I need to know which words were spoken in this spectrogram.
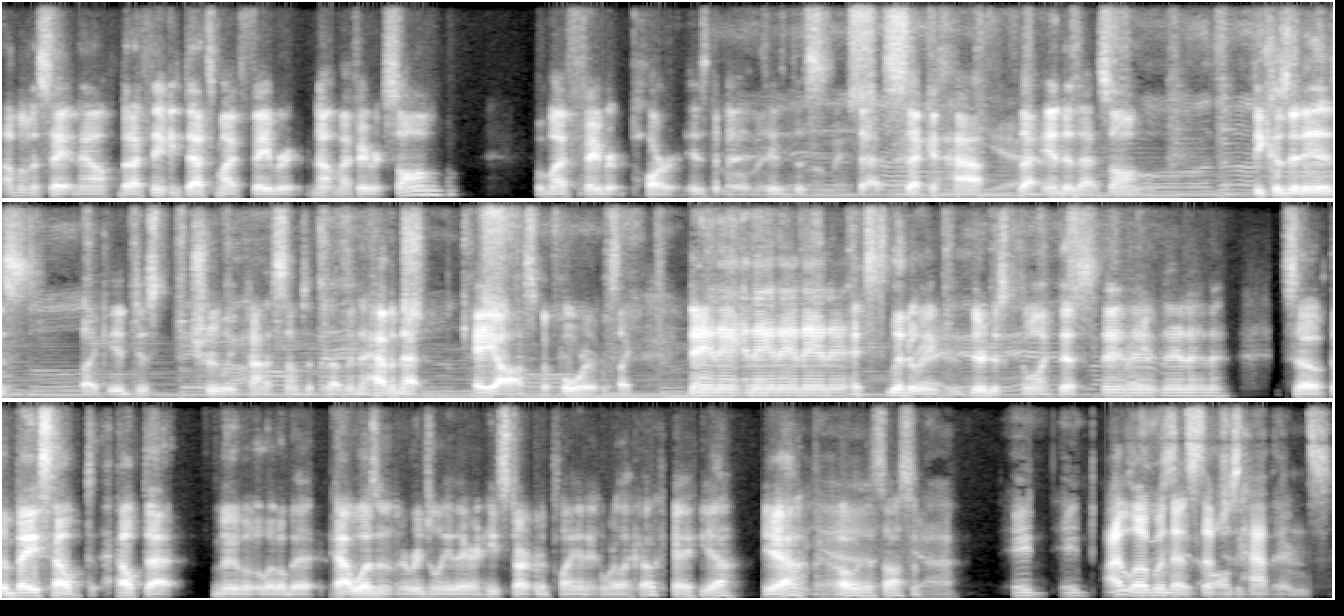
I'm going to say it now, but I think that's my favorite. Not my favorite song, but my favorite part is the Moment. is the Moment. that second half, Yeah. that end of that song, because it is like it just truly kind of sums it up. And having that chaos before, it's like, na na na na na na. It's literally Right. they're just going like this. Na, na, na, na, na. So the bass helped helped that move a little bit. That wasn't originally there, and he started playing it, and we're like, okay, yeah, yeah, Oh, oh yeah. oh, that's awesome. Yeah. It it I love when that stuff just together. happens.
